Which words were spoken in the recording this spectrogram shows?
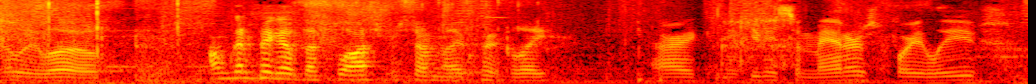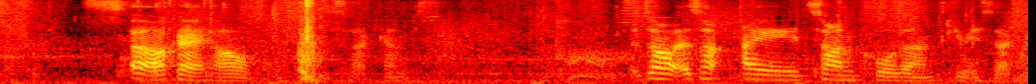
really low. I'm gonna pick up the philosopher's stone really quickly. All right, can you give me some manners before you leave? Oh, okay. Oh, one second. It's on. It's on. I, it's on cooldown. Give me a second.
